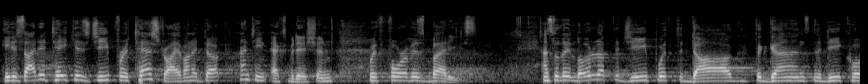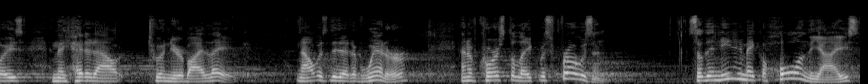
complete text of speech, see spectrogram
He decided to take his Jeep for a test drive on a duck hunting expedition with four of his buddies. And so they loaded up the Jeep with the dog, the guns, and the decoys, and they headed out to a nearby lake. Now it was the dead of winter, and of course the lake was frozen. So they needed to make a hole in the ice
